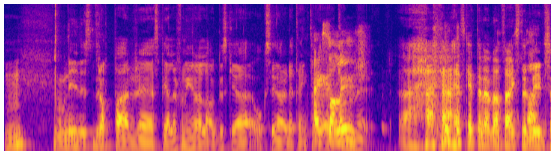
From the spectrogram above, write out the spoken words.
Mm. Om ni droppar spelare från era lag, då ska jag också göra det tänkte jag. Kan, Lynch. jag ska inte nämna Paxton Lynch.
